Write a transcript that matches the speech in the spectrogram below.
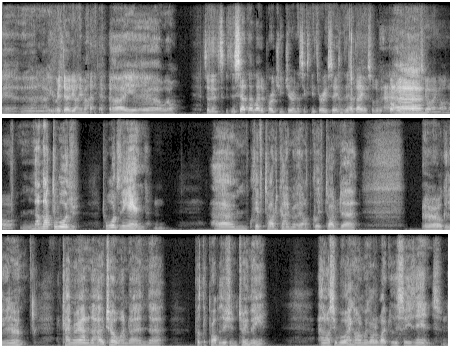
yeah. No, no, he You're a was, bit dirty on your mate. uh, yeah, well. so did, did South Adelaide approach you during the 63 season? Did have they sort of got wind of what was Um, going on, or No, not towards towards the end. Mhm. Um, Cliff Todd came. uh, Not Cliff Todd. Uh, uh, I'll get him in a minute. Came around in a hotel one day and uh, put the proposition to me, and I said, "Well, hang on, we've got to wait till this season ends, Mhm.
